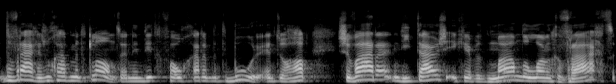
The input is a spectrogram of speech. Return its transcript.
De vraag is, hoe gaat het met het land? En in dit geval, hoe gaat het met de boeren? En toen had, ze waren niet thuis. Ik heb het maandenlang gevraagd.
